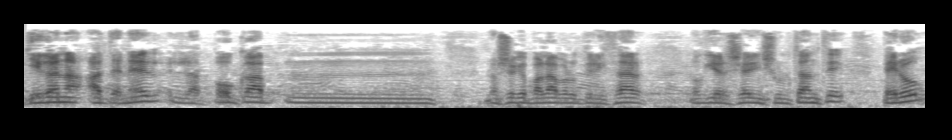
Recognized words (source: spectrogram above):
llegan a, tener la poca mm, no sé qué palabra utilizar, no quiero ser insultante, pero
